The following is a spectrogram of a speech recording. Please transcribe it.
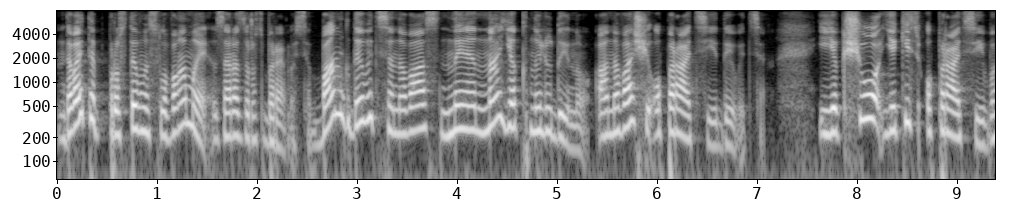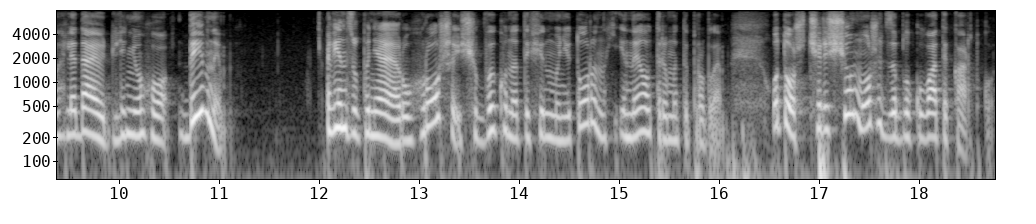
Давайте простими словами зараз розберемося. Банк дивиться на вас не на як на людину, а на ваші операції дивиться. І якщо якісь операції виглядають для нього дивним. Він зупиняє рух грошей, щоб виконати фінмоніторинг і не отримати проблем. Отож, через що можуть заблокувати картку?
